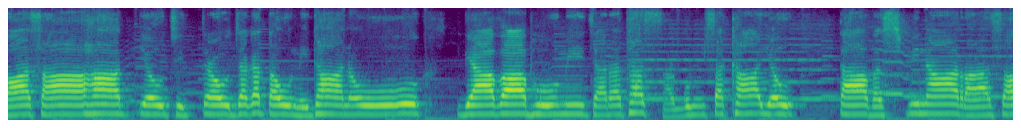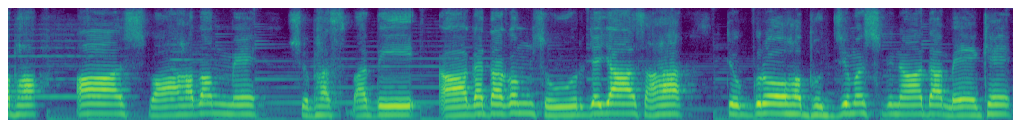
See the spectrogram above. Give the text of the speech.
वासाहात्यौ चित्रौ जगतौ निधानौ, द्यावा भूमिचरथः सगुं सखायौ तावस्विना रासभा मे शुभस्पति आगतगुं सूर्यया सह त्युग्रोः भुज्यमश्विनाद मेघे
